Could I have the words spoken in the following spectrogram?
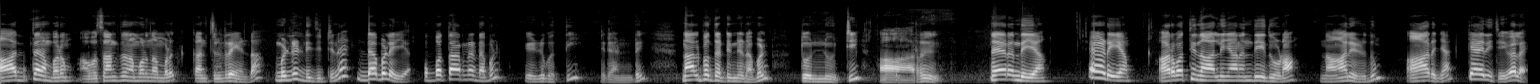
ആദ്യത്തെ നമ്പറും അവസാനത്തെ നമ്പറും നമ്മൾ കൺസിഡർ ചെയ്യേണ്ട മിഡിൽ ഡിജിറ്റിനെ ഡബിൾ ചെയ്യുക. മുപ്പത്താറിന്റെ ഡബിൾ എഴുപത്തി രണ്ട് നാൽപ്പത്തെട്ടിന്റെ ഡബിൾ തൊണ്ണൂറ്റി ആറ് നേരെ എന്ത് ചെയ്യാം? ആഡ് ചെയ്യാം. അറുപത്തി നാലിന് ഞാൻ എന്ത് ചെയ്തോടാ നാല് എഴുതും. ആറ് ഞാൻ ക്യാരി ചെയ്യും അല്ലേ?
